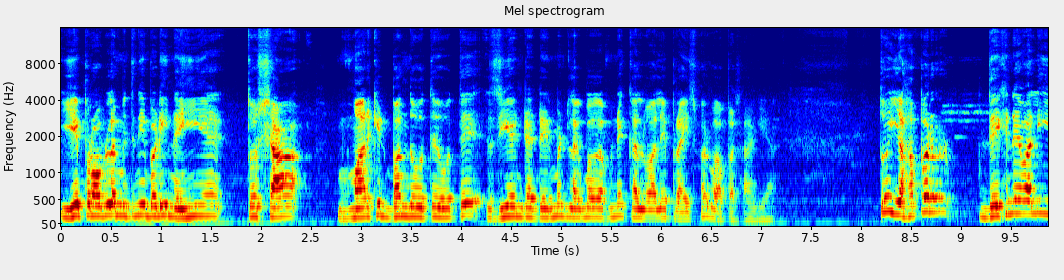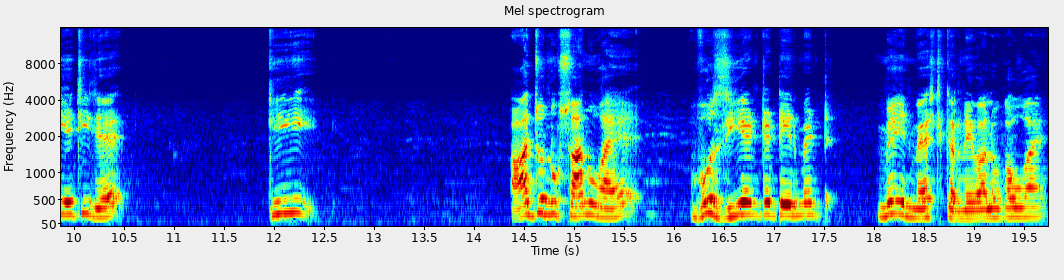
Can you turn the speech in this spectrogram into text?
ये प्रॉब्लम इतनी बड़ी नहीं है तो शाह मार्केट बंद होते होते जी एंटरटेनमेंट लगभग अपने कल वाले प्राइस पर वापस आ गया। तो यहाँ पर देखने वाली ये चीज़ है कि आज जो नुकसान हुआ है, वो जी एंटरटेनमेंट में इन्वेस्ट करने वालों का हुआ है।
